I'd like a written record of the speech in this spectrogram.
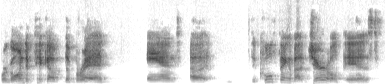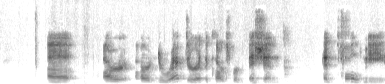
we're going to pick up the bread, and uh, the cool thing about Gerald is uh, our our director at the Clarksburg mission had told me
